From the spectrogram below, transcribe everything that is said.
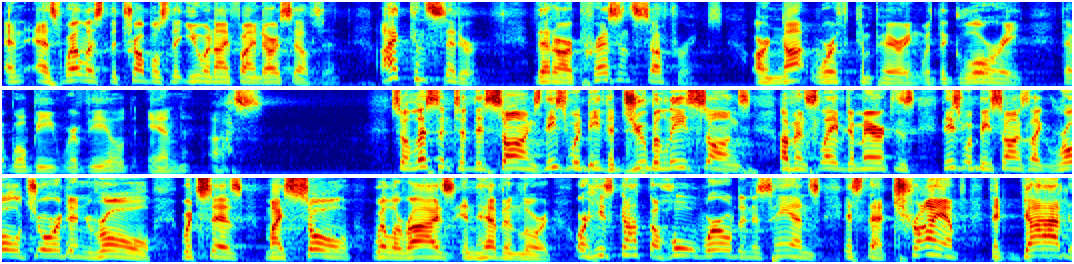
and as well as the troubles that you and I find ourselves in. I consider that our present sufferings are not worth comparing with the glory that will be revealed in us. So listen to these songs. These would be the Jubilee songs of enslaved Americans. These would be songs like Roll Jordan Roll, which says, My soul will arise in heaven, Lord. Or He's got the whole world in His hands. It's that triumph that God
